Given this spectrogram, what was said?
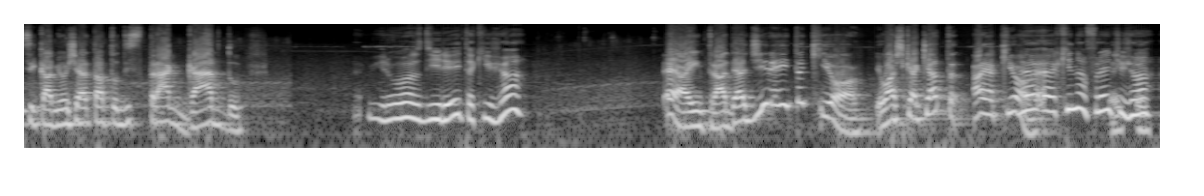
esse caminhão já tá todo estragado. Virou as direitas aqui já? É, a entrada é a direita aqui, ó. Eu acho que aqui atrás. Ah, é aqui, ó. É, é aqui na frente É já. aqui.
